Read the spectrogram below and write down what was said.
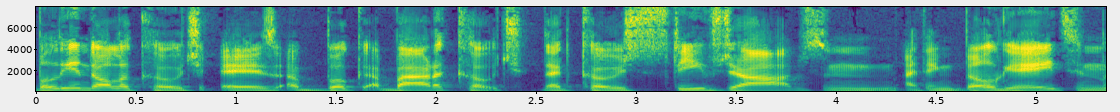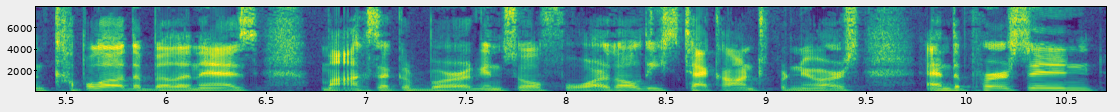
Billion Dollar Coach is a book about a coach that coached Steve Jobs and I think Bill Gates and a couple other billionaires, Mark Zuckerberg and so forth, all these tech entrepreneurs. And the person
